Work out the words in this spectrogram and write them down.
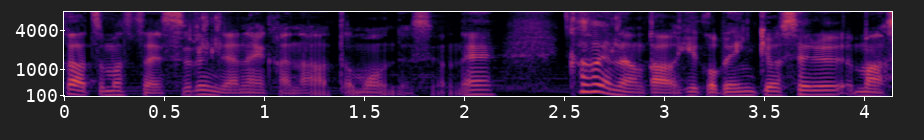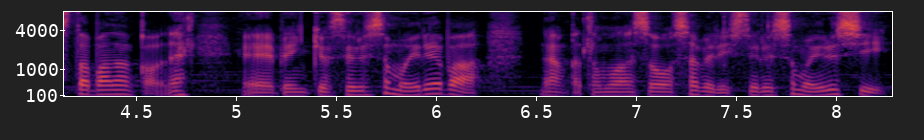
が集まってたりするんじゃないかなと思うんですよね。カフェなんかは結構勉強してる、まあ、スタバなんかはね、えー、勉強してる人もいればなんか友達とおしゃべりしてる人もいるし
